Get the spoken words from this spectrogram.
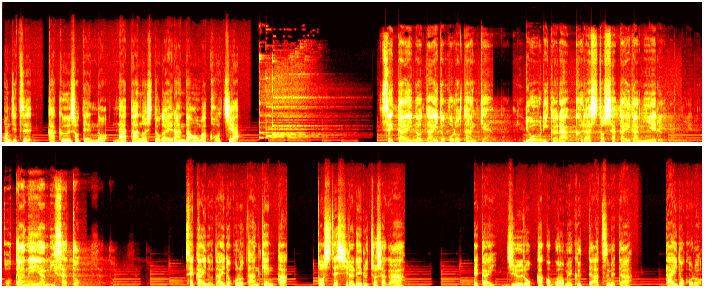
本日架空書店の中の人が選んだ本はこちら。世界の台所探検。料理から暮らしと社会が見える。お金や美里。世界の台所探検家として知られる著者が世界16カ国をめぐって集めた台所。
